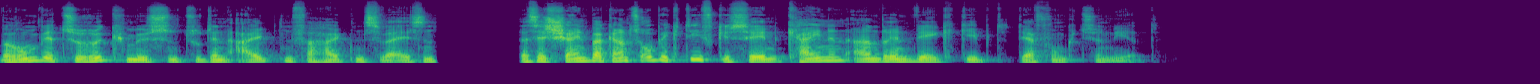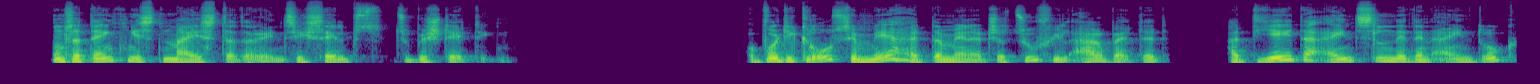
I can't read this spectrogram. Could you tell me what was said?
warum wir zurück müssen zu den alten Verhaltensweisen, dass es scheinbar ganz objektiv gesehen keinen anderen Weg gibt, der funktioniert. Unser Denken ist Meister darin, sich selbst zu bestätigen. Obwohl die große Mehrheit der Manager zu viel arbeitet, hat jeder Einzelne den Eindruck,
